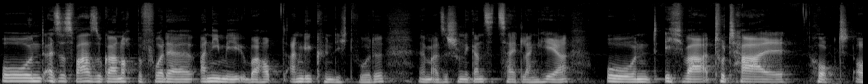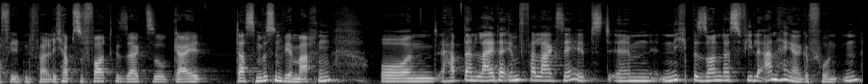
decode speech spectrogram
Und also es war sogar noch bevor der Anime überhaupt angekündigt wurde, ähm, also schon eine ganze Zeit lang her. Und ich war total hooked auf jeden Fall. Ich habe sofort gesagt, so geil, das müssen wir machen. Und habe dann leider im Verlag selbst ähm, nicht besonders viele Anhänger gefunden,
